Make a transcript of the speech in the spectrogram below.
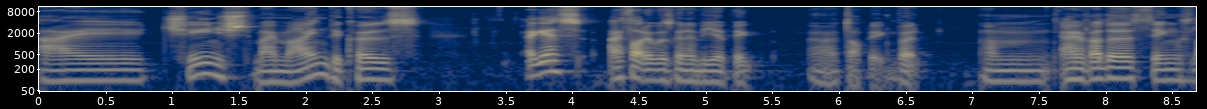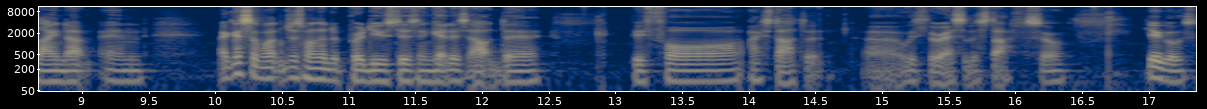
I changed my mind because I guess I thought it was going to be a big uh, topic, but um, I have other things lined up, and I guess I want, just wanted to produce this and get this out there before I started uh, with the rest of the stuff. So here goes.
